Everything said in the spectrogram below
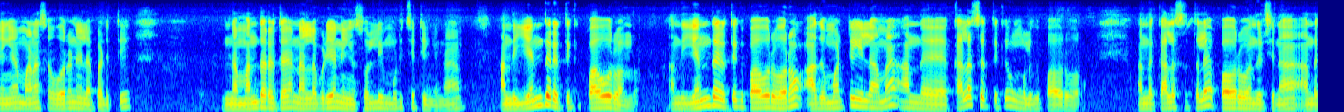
நீங்கள் மனசை ஒருநிலைப்படுத்தி இந்த மந்திரத்தை நல்லபடியாக நீங்கள் சொல்லி முடிச்சிட்டிங்கன்னா அந்த எந்திரத்துக்கு பவர் வந்துடும் அந்த எந்திரத்துக்கு பவர் வரும். அது மட்டும் இல்லாமல் அந்த கலசத்துக்கு உங்களுக்கு பவர் வரும். அந்த கலசத்தில் பவர் வந்துடுச்சுன்னா அந்த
